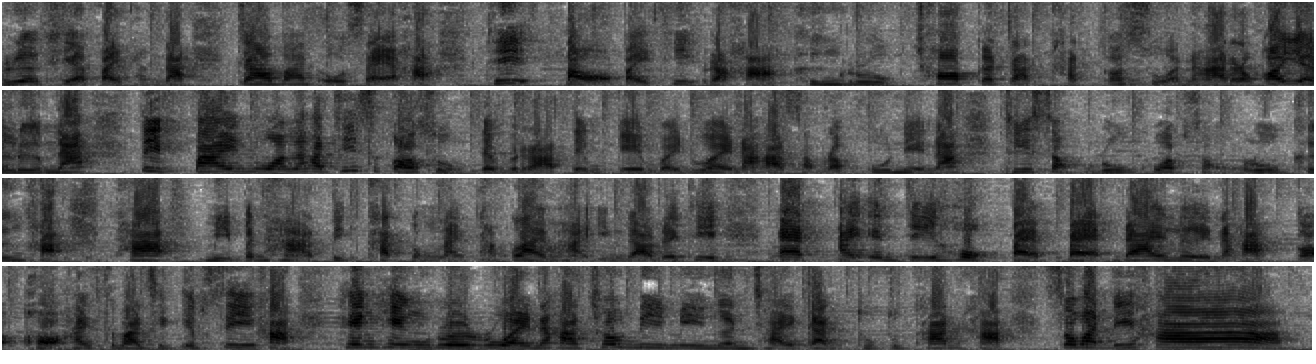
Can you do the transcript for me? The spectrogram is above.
เลือกเชียร์ไปทางด้านเจ้าบ้านโอแซค่ะ ที่ต่อไปที่ราคาครึ่งลูกชอบก็จัดขัดก็สวนนะคะแล้วก็อย่าลืมนะ ติดไปนวมนะคะ ที่สกอร์สูงเต็มเวลาเต็มเกมไว้ด้วยนะคะสำหรับคู่นี้นะที่ 2 ลูกควบ 2 ลูกครึ่งค่ะ ถ้ามีปัญหาติดขัดตรงไหนทักไลน์มาหาอิงดาวได้ที่ @ing 6 8 8 ได้เลยนะคะ ก็ขอให้สมาชิก FC ค่ะเฮงเฮงรวยๆนะคะ โชคดีมีเงินใช้กันทุกๆท่านค่ะ สวัสดีค่ะ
